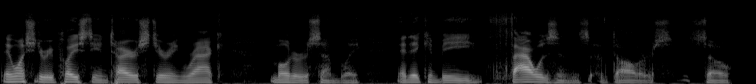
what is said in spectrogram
they want you to replace the entire steering rack motor assembly, and it can be thousands of dollars. So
